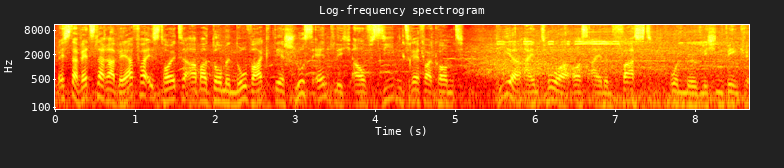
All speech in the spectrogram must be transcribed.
Bester Wetzlarer Werfer ist heute aber Domen Novak, der schlussendlich auf sieben Treffer kommt. Hier ein Tor aus einem fast unmöglichen Winkel.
